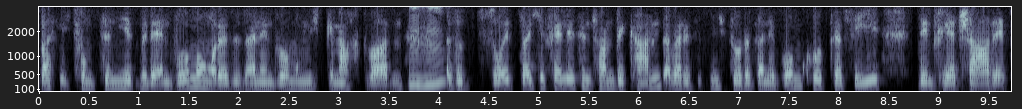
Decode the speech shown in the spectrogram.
was nicht funktioniert mit der Entwurmung oder es ist eine Entwurmung nicht gemacht worden. Mhm. Also so, solche Fälle sind schon bekannt, aber es ist nicht so, dass eine Wurmkur per se dem Pferd schadet.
